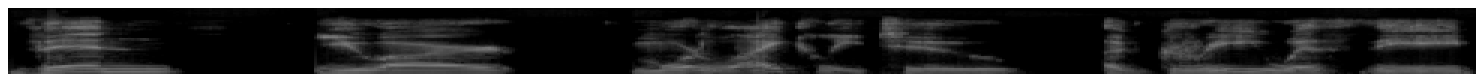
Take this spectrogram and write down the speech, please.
then you are more likely to agree with the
